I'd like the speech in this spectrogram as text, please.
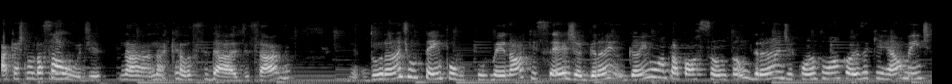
a questão da saúde na, naquela cidade, sabe? Durante um tempo, por menor que seja, ganha, uma proporção tão grande quanto uma coisa que realmente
